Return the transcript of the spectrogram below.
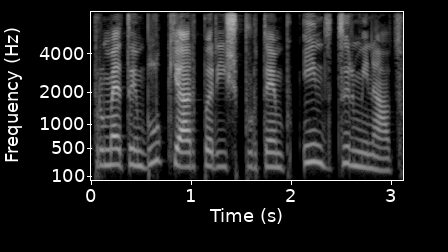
prometem bloquear Paris por tempo indeterminado.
